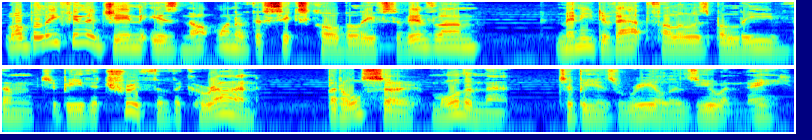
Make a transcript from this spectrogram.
While belief in the jinn is not one of the six core beliefs of Islam, many devout followers believe them to be the truth of the Quran, but also, more than that, to be as real as you and me.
